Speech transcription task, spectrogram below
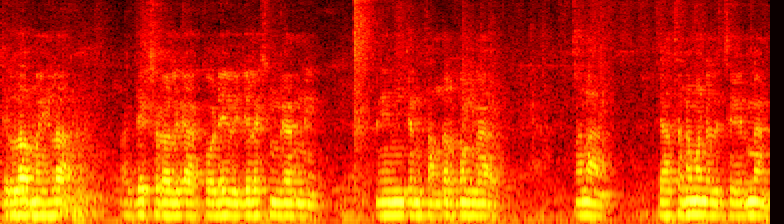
జిల్లా మహిళా అధ్యక్షురాలుగా కోడే విజయలక్ష్మి గారిని నియమించిన సందర్భంగా మన శాసన మండలి చైర్మన్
